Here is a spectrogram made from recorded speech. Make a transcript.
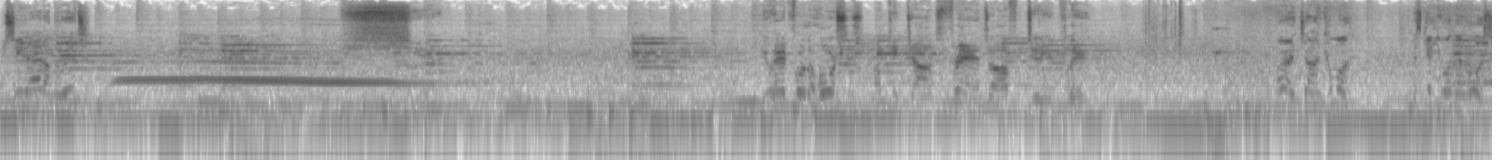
You see that on the ridge? You head for the horses. I'll keep John's friends off until you're clear. All right, John, come on. Let's get you on that horse.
